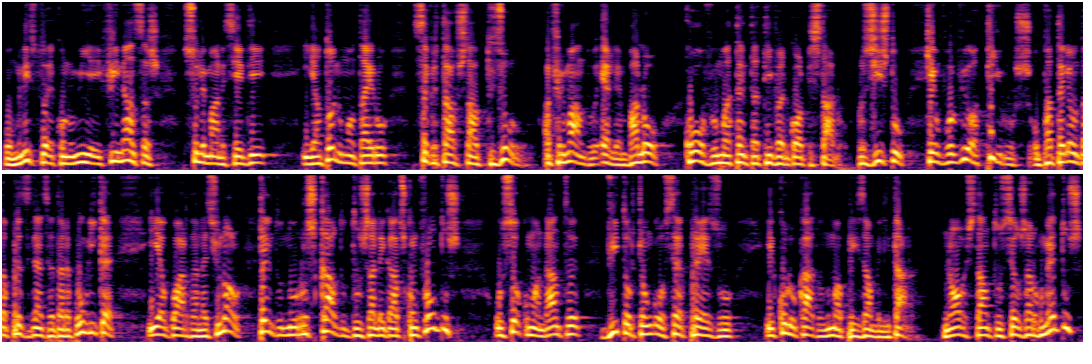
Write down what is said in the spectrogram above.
o ministro da Economia e Finanças, Suleiman Sedi, e António Monteiro, secretário de Estado do Tesouro, afirmando ele embalou que houve uma tentativa de golpe de Estado. Registro que envolveu a tiros o batalhão da Presidência da República e a Guarda Nacional, tendo no rescaldo dos alegados confrontos o seu comandante, Vítor Chongô, ser preso e colocado numa prisão militar. Não obstante os seus argumentos,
